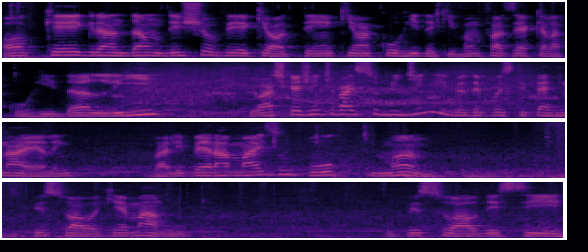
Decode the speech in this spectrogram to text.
Ok, grandão, deixa eu ver aqui, ó. Tem aqui uma corrida aqui. Vamos fazer aquela corrida ali. Eu acho que a gente vai subir de nível depois que terminar ela, hein? Vai liberar mais um pouco. Mano, o pessoal aqui é maluco. O pessoal desse...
